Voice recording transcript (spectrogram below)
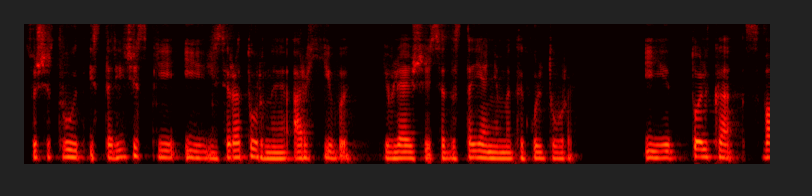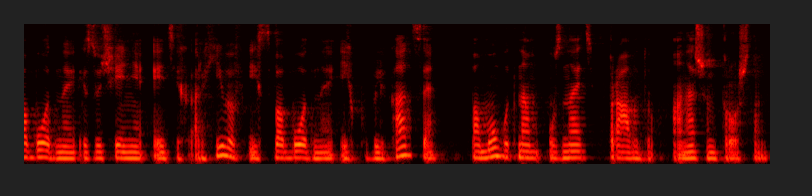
существуют исторические и литературные архивы, являющиеся достоянием этой культуры. И только свободное изучение этих архивов и свободная их публикация помогут нам узнать правду о нашем прошлом.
